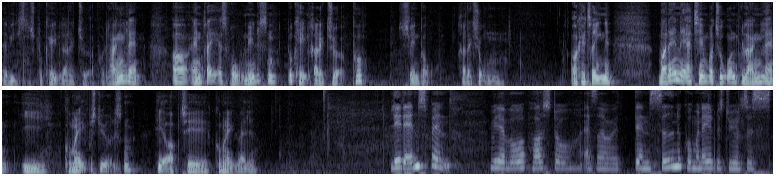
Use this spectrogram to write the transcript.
avisens lokalredaktør på Langeland, og Andreas Vro Nielsen, lokalredaktør på Svendborg-redaktionen. Og Katrine, hvordan er temperaturen på Langeland i kommunalbestyrelsen herop til kommunalvalget? Lidt anspændt, vil jeg våge at påstå. Altså, den siddende kommunalbestyrelses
